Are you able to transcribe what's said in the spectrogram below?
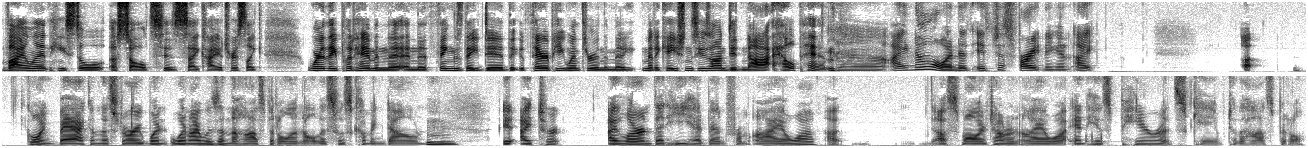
violent, he still assaults his psychiatrist like where they put him and the and the things they did, the therapy he went through and the med- medications he was on did not help him. Yeah, I know, and it, it's just frightening. And I, uh, going back in the story, when when I was in the hospital and all this was coming down, Mhm. it, I turned, I learned that he had been from Iowa, a, a smaller town in Iowa, and his parents came to the hospital,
